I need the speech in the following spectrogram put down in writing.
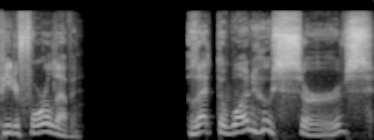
Peter 4:11. Let the one who serves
